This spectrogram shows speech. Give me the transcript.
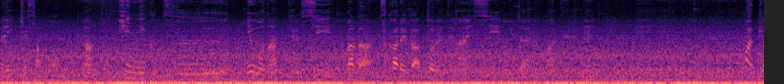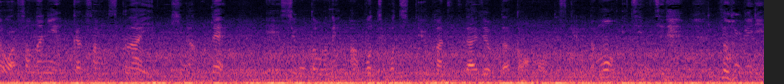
でね今朝もあの筋肉痛にもなってるしまだ疲れが取れてないしみたいな、今日はそんなにお客さんも少ない日なので、えー、仕事もね、まあ、ぼちぼちっていう感じで大丈夫だとは思うんですけれども一日ね のんびり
